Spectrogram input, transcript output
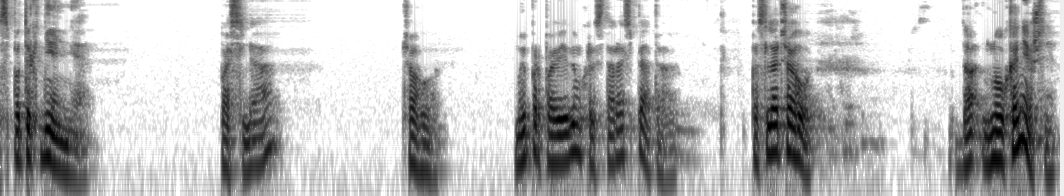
спатыкнення пасля чаго мы прапаведуем Хрыста распятага. Пасля чаго? Да, ну канешне,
